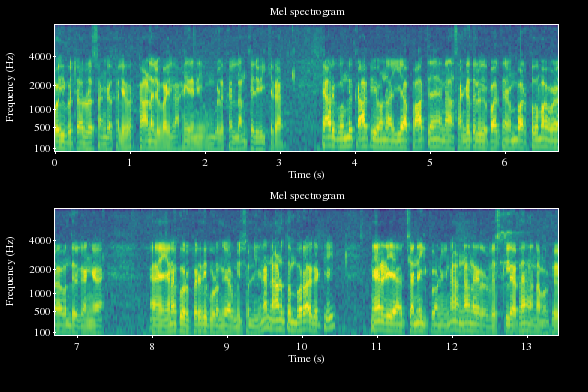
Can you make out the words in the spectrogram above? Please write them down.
ஓய்வு பெற்ற அலுவலர் தலைவர் காணொலி வாயிலாக இதனை உங்களுக்கெல்லாம் தெரிவிக்கிறார். யாருக்கு வந்து காப்பி வேணும் ஐயா பார்த்தேன் நான் சங்கத்தில் போய் பார்த்தேன் ரொம்ப அற்புதமாக வந்திருக்கேங்க. எனக்கு ஒரு பிரதி கொடுங்க அப்படின்னு சொன்னீங்கன்னா நானூற்றம்பது ரூபா கட்டி நேரடியாக சென்னைக்கு போனீங்கன்னா அண்ணா நகர் வெஸ்ட்டில் தான் நமக்கு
